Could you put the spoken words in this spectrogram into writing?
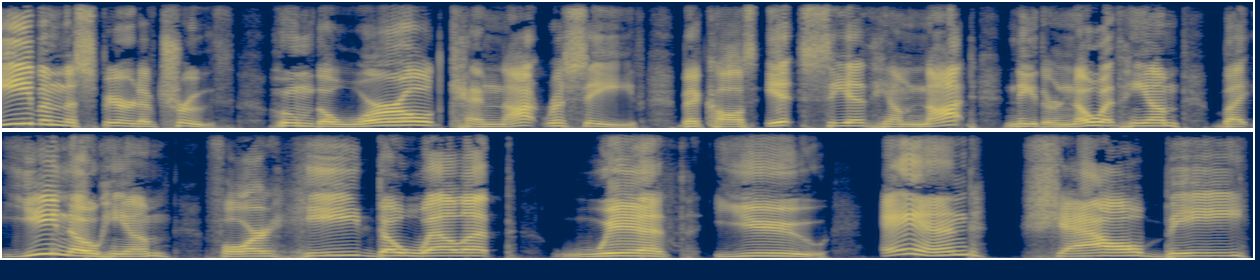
Even the Spirit of truth, whom the world cannot receive, because it seeth him not, neither knoweth him, but ye know him, for he dwelleth with you and shall be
